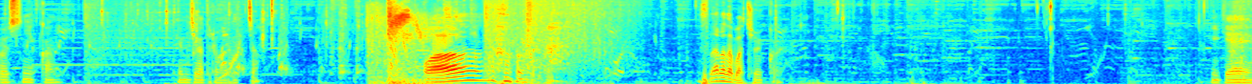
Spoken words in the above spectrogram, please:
거였으니까 데미지가 들어가겠죠? 와. 스나라다 맞출걸. 이게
